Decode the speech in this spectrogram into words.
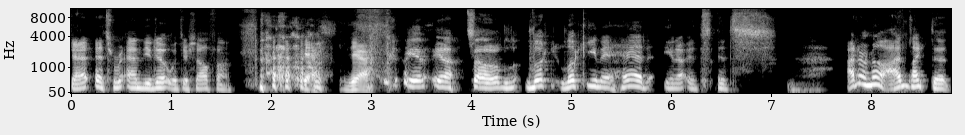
Yeah, it's and you do it with your cell phone. yes yeah know, yeah. So look, looking ahead, you know, it's it's. I don't know. I'd like to.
